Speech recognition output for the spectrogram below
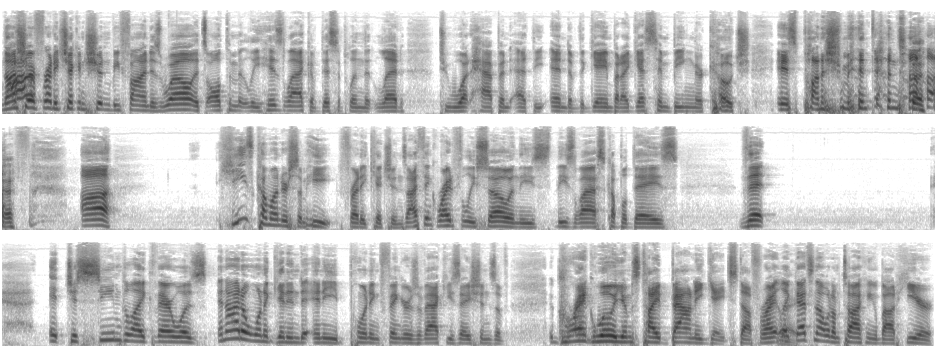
Not sure Freddie Chicken shouldn't be fined as well. It's ultimately his lack of discipline that led to what happened at the end of the game. But I guess him being their coach is punishment enough. uh, he's come under some heat, Freddie Kitchens. I think rightfully so in these these last couple days. That it just seemed like there was, and I don't want to get into any pointing fingers of accusations of Gregg Williams type bounty gate stuff, right? Like that's not what I'm talking about here.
